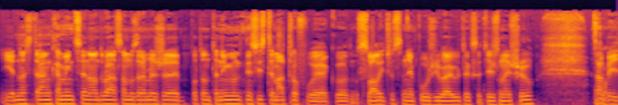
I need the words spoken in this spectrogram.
jedna stránka mince, no a druhá samozrejme, že potom ten imunitný systém atrofuje, ako svaly, čo sa nepoužívajú, tak sa tiež zmešujú. Aby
